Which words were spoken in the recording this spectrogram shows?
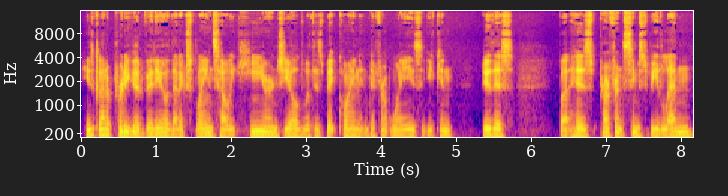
He's got a pretty good video that explains how he earns yield with his Bitcoin in different ways that you can do this, but his preference seems to be Ledn.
